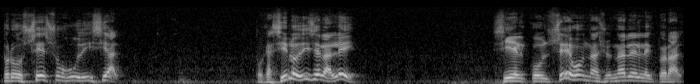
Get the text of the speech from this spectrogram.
proceso judicial, porque así lo dice la ley, si el Consejo Nacional Electoral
